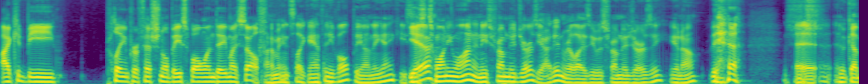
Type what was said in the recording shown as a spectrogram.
I could be playing professional baseball one day myself. I mean, it's like Anthony Volpe on the Yankees. Yeah. He's 21 and he's from New Jersey. I didn't realize he was from New Jersey, you know? Yeah. Uh, we got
